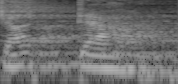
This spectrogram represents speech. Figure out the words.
Shut down.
